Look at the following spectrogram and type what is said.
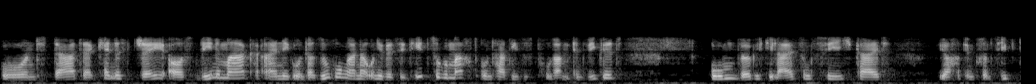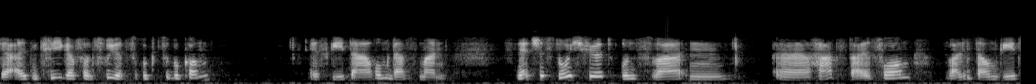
Und da hat der Kenneth J. aus Dänemark einige Untersuchungen an der Universität zugemacht und hat dieses Programm entwickelt, um wirklich die Leistungsfähigkeit, ja, im Prinzip der alten Krieger von früher zurückzubekommen. Es geht darum, dass man Snatches durchführt und zwar in äh, Hardstyle-Form, weil es darum geht,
